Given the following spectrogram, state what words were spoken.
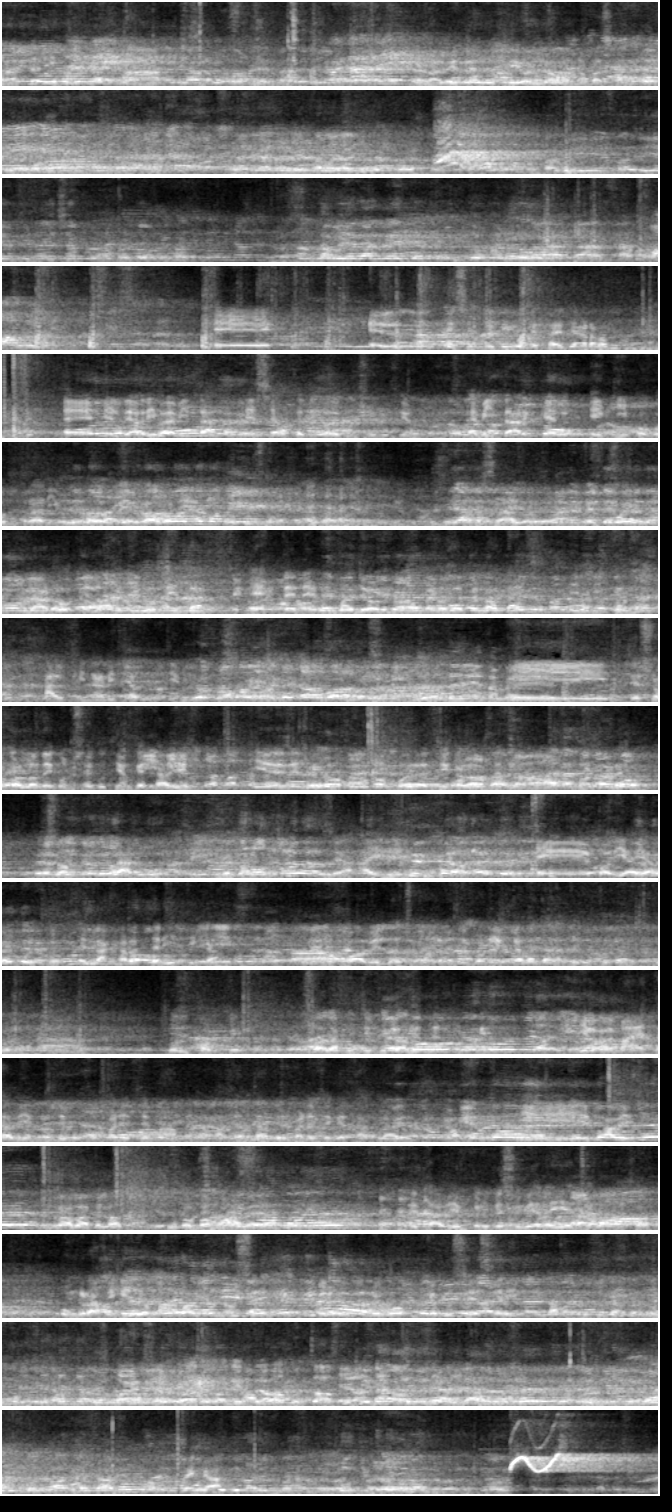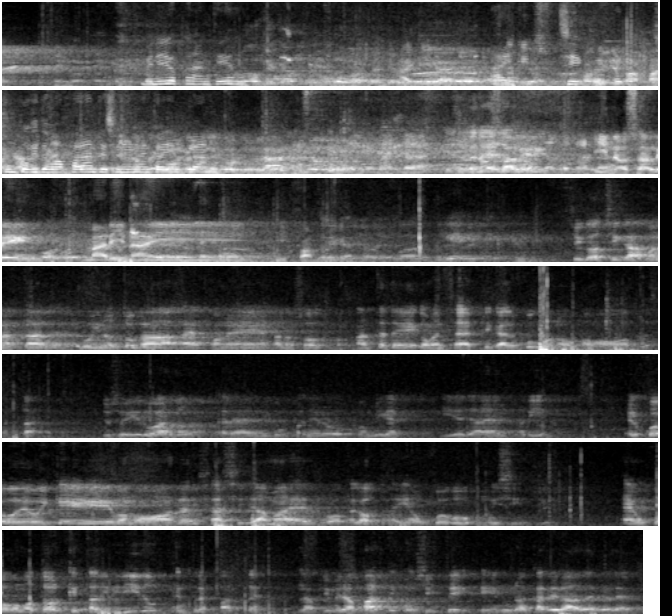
características. Me habéis reducido el logo, no pasa nada. En Madrid, en Madrid, al final el Champions no perdona. Está bien dar 20 puntos, pero... El, ese objetivo, ¿estáis ya grabando? Eh, el de arriba, evitar ese objetivo de consecución. Evitar que el equipo contrario Claro, el objetivo meta es tener un mayor número de pelotas en mi zona al finalizar el tiempo. Y eso con lo de consecución que está bien. Y desde luego os puedo decir que los objetivos motores son claros. O sea, ahí eh, podíais haber puesto en las características, o haberlo hecho más grande y poner cada característica con una con el porqué, o sea, la justificación del porqué. Y lo demás está bien, los dibujos parece más o menos aceptable, parece que está claro y está bien, roba pelota. Pues vamos a ver, está bien, pero que si hubierais hecho a lo mejor un grafiquillo más o algo, no sé, pero desde luego que pusieseis la justificación del porqué. El trabajo Venga. Veniros para adelante, Edu. Aquí. Ahí. Sí, perfecto. Un poquito más para adelante, si no, no entráis en plano. Y no salen, y no salen Marina y, y Juan Miguel. Chicos, chicas, buenas tardes. Hoy nos toca exponer a nosotros. Antes de comenzar a explicar el juego, nos vamos a presentar. Yo soy Eduardo, él es mi compañero Juan Miguel y ella es María. El juego de hoy que vamos a realizar se llama el Pelota y es un juego muy simple. Es un juego motor que está dividido en tres partes. La primera parte consiste en una carrera de relevo,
